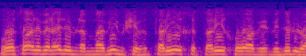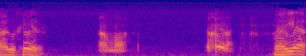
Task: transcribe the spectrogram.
وطالب العلم لما بيمشي في الطريق الطريق هو بيدله على الخير. الله. خيرا. وهي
